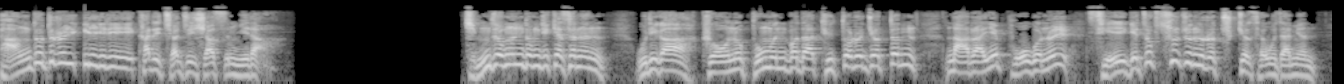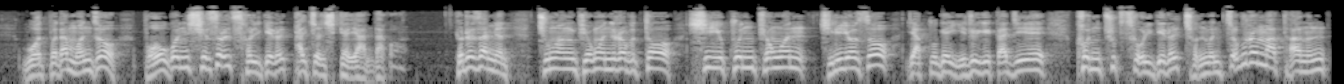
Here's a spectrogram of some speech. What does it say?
방도들을 일일이 가르쳐 주셨습니다. 김정은 동지께서는 우리가 그 어느 부문보다 뒤떨어졌던 나라의 보건을 세계적 수준으로 축혀 세우자면 무엇보다 먼저 보건시설 설계를 발전시켜야 한다고. 그러자면 중앙병원으로부터 시, 군, 병원, 진료소, 약국에 이르기까지의 건축 설계를 전문적으로 맡아 하는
